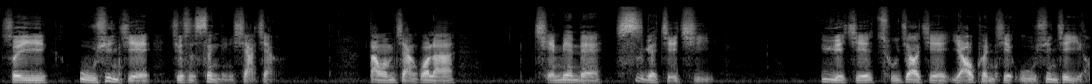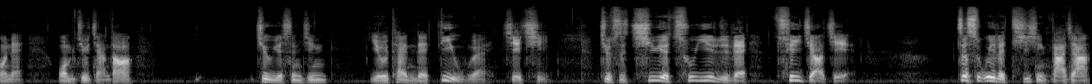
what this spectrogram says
所以五旬节就是圣灵下降。当我们讲过了前面的四个节期。”逾越节、除教节、摇捆节、五旬节以后呢，我们就讲到旧约圣经犹太人的第五个节期，就是七月初一日的吹角节。这是为了提醒大家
